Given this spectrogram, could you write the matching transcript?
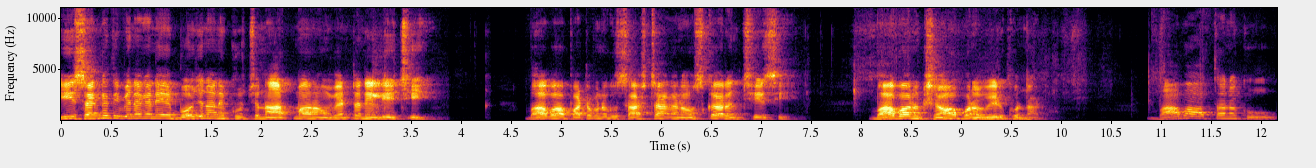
ఈ సంగతి వినగానే భోజనానికి కూర్చున్న ఆత్మారాం వెంటనే లేచి బాబా పటమునకు సాష్టాంగ నమస్కారం చేసి బాబాను క్షమాపణ వేడుకున్నాడు. బాబా తనకు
